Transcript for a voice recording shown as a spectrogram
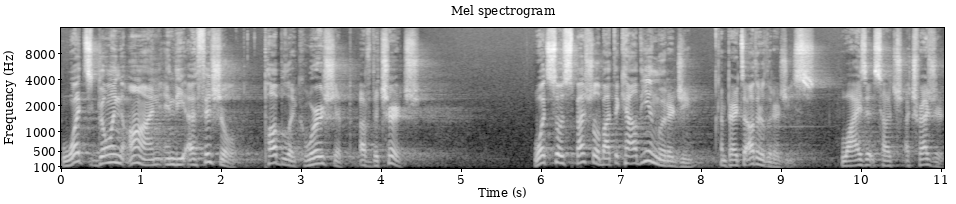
what's going on in the official public worship of the church. What's so special about the Chaldean liturgy compared to other liturgies? Why is it such a treasure?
